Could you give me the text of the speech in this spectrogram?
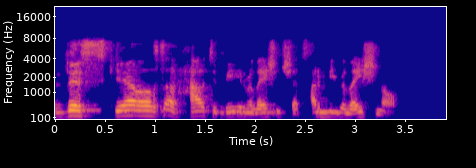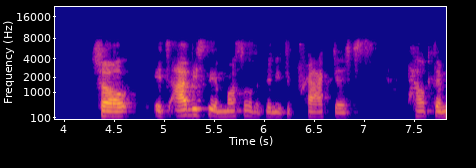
the skills of how to be in relationships, how to be relational. So it's obviously a muscle that they need to practice, help them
